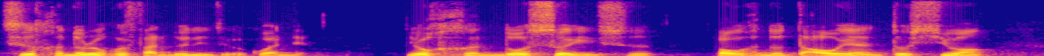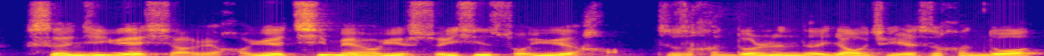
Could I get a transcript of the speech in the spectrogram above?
其实很多人会反对你这个观点，有很多摄影师，包括很多导演都希望摄影机越小越好，越轻便越好，越随心所欲越好，这是很多人的要求，也是很多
